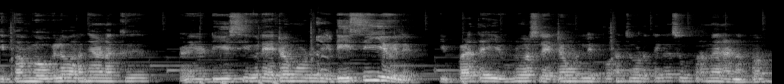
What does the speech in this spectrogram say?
ഇപ്പം ഗൂഗിൾ പറഞ്ഞ കണക്ക് ഡി സി യുവിൽ ഏറ്റവും കൂടുതൽ ഡി സി യുവിൽ ഇപ്പോഴത്തെ യൂണിവേഴ്സിൽ ഏറ്റവും കൂടുതൽ ഇമ്പോർട്ടൻസ് കൊടുത്തേക്ക് സൂപ്പർമാൻ ആണ്. അപ്പം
